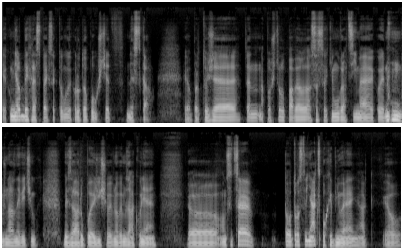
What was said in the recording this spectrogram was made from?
jako měl bych respekt se k tomu jako do toho pouštět dneska. Jo, protože ten apoštol Pavel, zase se k němu vracíme, jako jednou možná z největších bizáru po Ježíšovi v Novém zákoně. Jo, on sice to otroctví nějak spochybňuje, nějak, jo,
